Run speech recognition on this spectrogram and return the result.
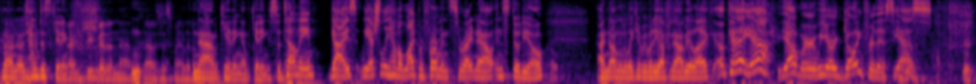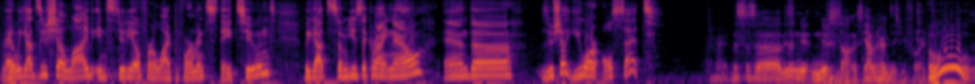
no, no, I'm just kidding. It's deeper than that. That was just my little. Nah, I'm kidding. I'm kidding. So tell me, guys, we actually have a live performance right now in studio. Oh. I know I'm going to wake everybody up now. Be like, okay, yeah, yeah, we're we are going for this. Yes, and we got Zusha live in studio for a live performance. Stay tuned. We got some music right now, and uh, Zusha, you are all set. All right, this is uh these are new, new songs. You haven't heard these before. Ooh.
